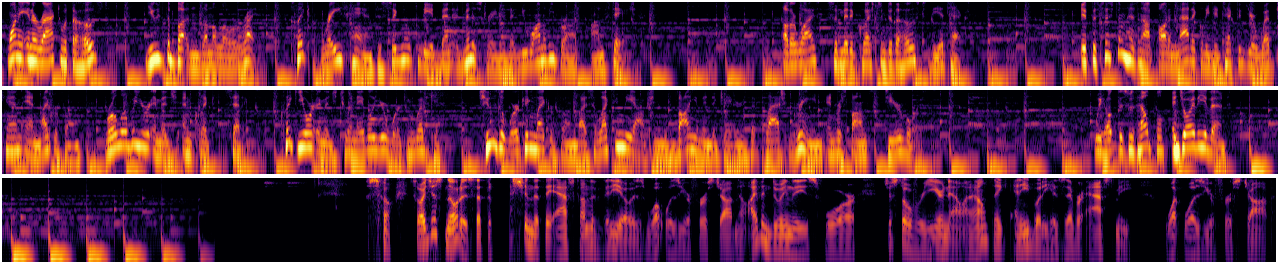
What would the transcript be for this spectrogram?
Want to interact with the host? Use the buttons on the lower right. Click Raise Hand to signal to the event administrator that you want to be brought on stage. Otherwise, submit a question to the host via text. If the system has not automatically detected your webcam and microphone, roll over your image and click Settings. Click your image to enable your working webcam. Choose a working microphone by selecting the option with volume indicators that flash green in response to your voice. We hope this was helpful. Enjoy the event. So, so I just noticed that the question that they ask on the video is, "What was your first job?" Now, I've been doing these for just over a year now, and I don't think anybody has ever asked me, "What was your first job?"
